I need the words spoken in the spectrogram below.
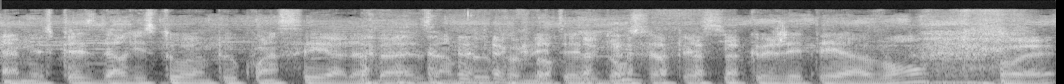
un espèce d'aristo un peu coincé à la base, un peu comme l'était le danseur classique que j'étais avant, Ouais.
